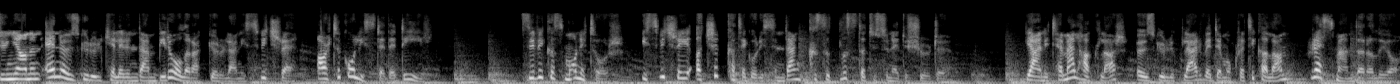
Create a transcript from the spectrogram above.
Dünyanın en özgür ülkelerinden biri olarak görülen İsviçre artık o listede değil. Civicus Monitor, İsviçre'yi açık kategorisinden kısıtlı statüsüne düşürdü. Yani temel haklar, özgürlükler ve demokratik alan resmen daralıyor.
